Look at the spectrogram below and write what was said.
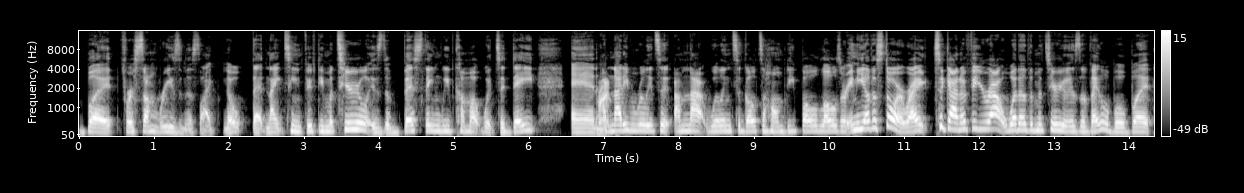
But for some reason, it's like, nope, that 1950 material is the best thing we've come up with to date. And right. I'm not even really to, I'm not willing to go to Home Depot, Lowe's, or any other store, right? To kind of figure out what other material is available. But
